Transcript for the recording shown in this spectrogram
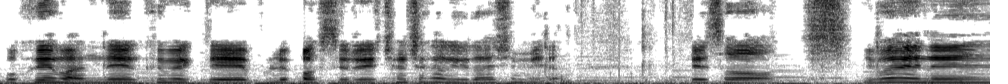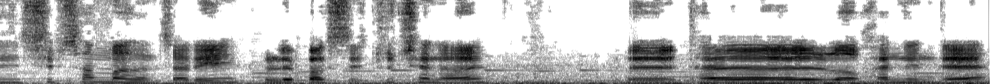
뭐 그에 맞는 금액대의 블랙박스를 장착하기도 하십니다. 그래서 이번에는 13만원짜리 블랙박스 2채널을 달러 갔는데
